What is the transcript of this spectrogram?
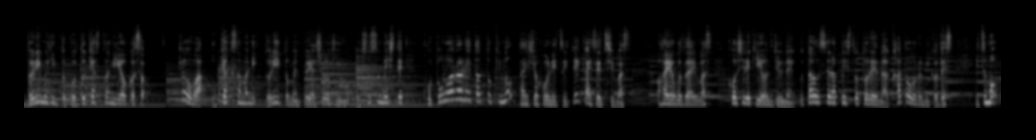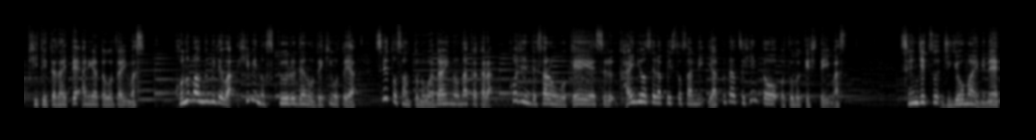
ドリームヒントポッドキャストにようこそ。今日はお客様にトリートメントや商品をおすすめして断られた時の対処法について解説します。おはようございます。講師歴40年歌うセラピストトレーナー加藤留美子です。いつも聞いていただいてありがとうございます。この番組では日々のスクールでの出来事や生徒さんとの話題の中から個人でサロンを経営する開業セラピストさんに役立つヒントをお届けしています。先日授業前にね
